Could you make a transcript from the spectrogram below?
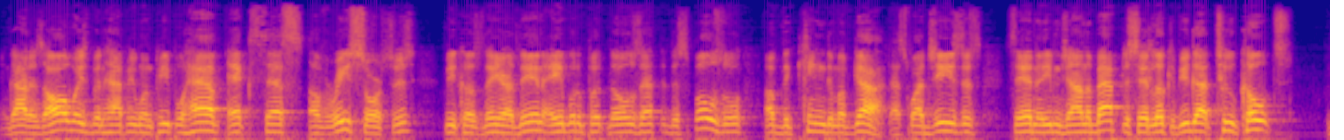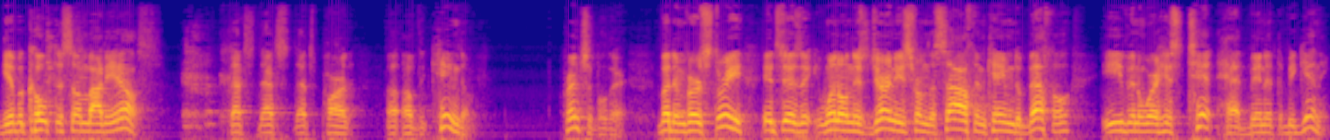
And God has always been happy when people have excess of resources because they are then able to put those at the disposal of the kingdom of God. That's why Jesus said, and even John the Baptist said, look, if you got two coats, give a coat to somebody else. That's, that's, that's part of the kingdom principle there. But in verse 3, it says, it went on his journeys from the south and came to Bethel, even where his tent had been at the beginning.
